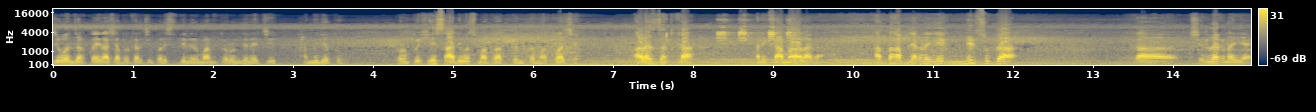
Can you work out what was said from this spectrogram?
जीवन जगता येईल अशा प्रकारची परिस्थिती निर्माण करून देण्याची हमी देतो. परंतु हे सहा दिवस मात्र अत्यंत महत्त्वाचे आहे. आळस झटका आणि कामाला लागा. आता आपल्याकडे एक मिनिट सुद्धा का शिल्लक नाही आहे.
